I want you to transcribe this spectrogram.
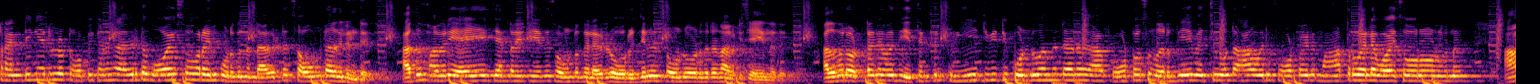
ട്രെൻഡിങ് ആയിട്ടുള്ള ടോപ്പിക് ആണെങ്കിൽ അവരുടെ വോയിസ് ഓവർ അതിൽ കൊടുക്കുന്നുണ്ട്. അവരുടെ സൗണ്ട് അതിലുണ്ട്. അതും അവർ എ ഐ ജനറേറ്റ് ചെയ്ത സൗണ്ട് ഒന്നുമില്ല. അവരുടെ ഒറിജിനൽ സൗണ്ട് കൊടുത്തിട്ടാണ് അവർ ചെയ്യുന്നത്. അതുപോലെ ഒട്ടനവധി ഇത്തരത്തിൽ ക്രിയേറ്റിവിറ്റി കൊണ്ടുവന്നിട്ടാണ് ആ ഫോട്ടോസ് വെറുതെ വെച്ചുകൊണ്ട് ആ ഒരു ഫോട്ടോയിൽ മാത്രമല്ല വോയിസ് ഓവർ കൊടുക്കുന്നത്. ആ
